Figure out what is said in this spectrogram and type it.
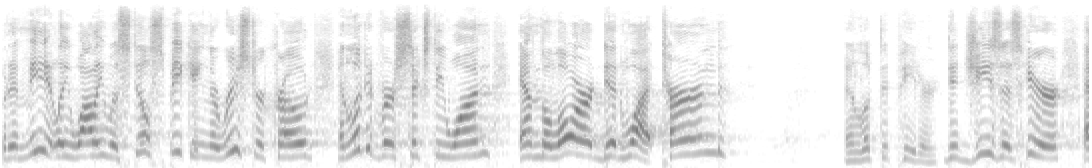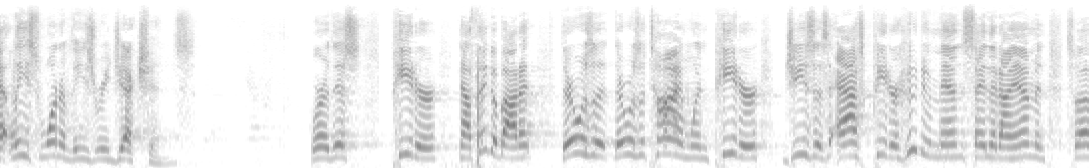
but immediately while he was still speaking, the rooster crowed. And look at verse 61. And the Lord did what? Turned and looked at Peter. Did Jesus hear at least one of these rejections? Where this Peter, now think about it, there was a there was a time when Peter, Jesus asked Peter, "Who do men say that I am?" And so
